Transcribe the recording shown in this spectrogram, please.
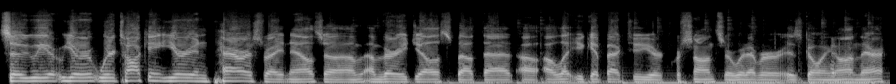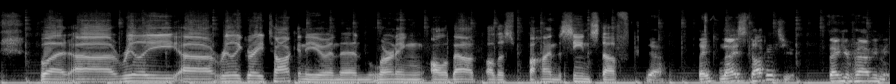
So we are, you're we're talking. You're in Paris right now, so I'm I'm very jealous about that. I'll, I'll let you get back to your croissants or whatever is going on there. But uh, really, uh, really great talking to you, and then learning all about all this behind the scenes stuff. Yeah. Thank, nice talking to you. Thank you for having me.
